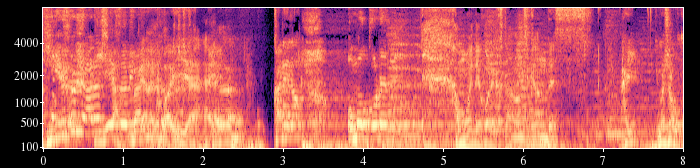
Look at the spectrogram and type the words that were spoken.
ひげ剃りの話か。ひげ剃りからでもいいや。はい。カレーの。はおもこれ。思い出コレクターの時間です。い、行きましょう。はい。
